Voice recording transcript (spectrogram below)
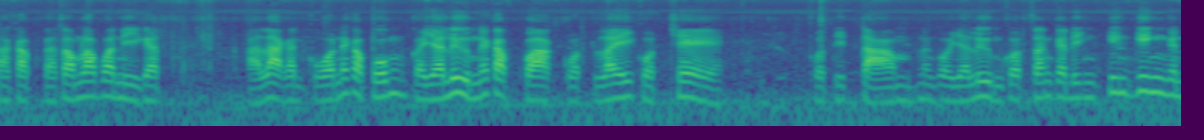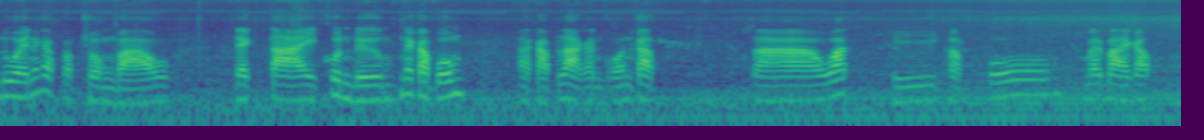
นะครับก็สำหรับวันนี้ก็ อาลากันก่อนนะครับผมก็อย่าลืมนะครับฝากกดไลค์กดแชร์กดติดตามแล้วก็อย่าลืมกดสั่นกระดิ่งกิ้งกิ้งๆกันด้วยนะครับกับช่องบาวเด็กตายคนเดิมนะครับผมนะครับลากันก่อนครับ สวัสดีครับผมบ๊ายบายครับ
